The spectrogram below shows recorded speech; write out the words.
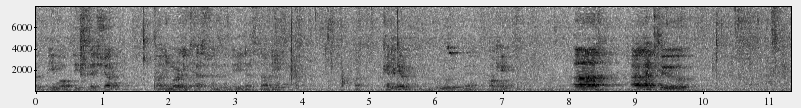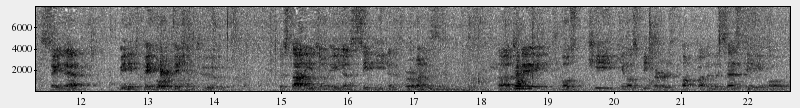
the theme of this session, uh, emerging questions in Asian studies. Uh, can you hear me? Yeah, okay. Uh, I'd like to say that we need to pay more attention to the studies on Asian cities and urbanism. Uh, today, both key keynote speakers talk about the necessity of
